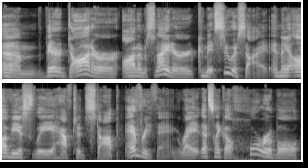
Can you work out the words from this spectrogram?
um, their daughter, Autumn Snyder, commits suicide, and they obviously have to stop everything, right? That's like a horrible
